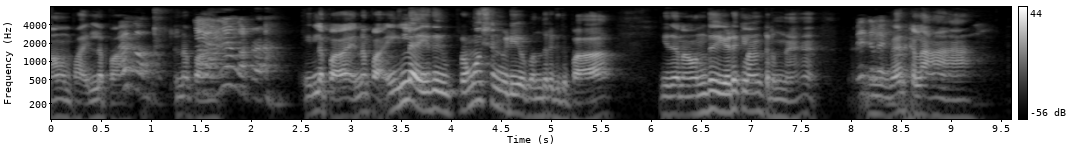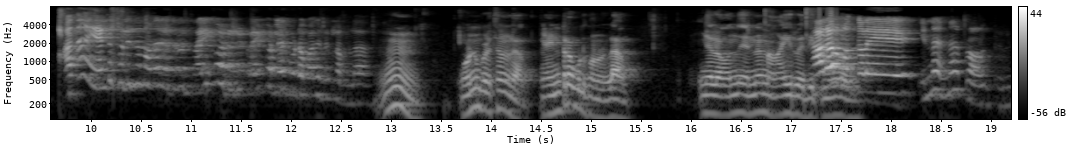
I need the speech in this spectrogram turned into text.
ஆமாப்பா இல்லைப்பா. என்னப்பா? இல்லைப்பா என்னப்பா? இல்லை இது ப்ரொமோஷன் வீடியோக்கு வந்திருக்குதுப்பா. இதை நான் வந்து எடுக்கலான்ட்டு இருந்தேன். வேர்க்கலாம். அதான் என்கிட்ட சொல்லி தான் ட்ரைபாட் பார்த்துட்டு இருக்கலாம்ல ம் ஒன்றும் பிரச்சனை இல்லை. நான் இன்ட்ரோ கொடுக்கணும்ல. இதில் வந்து என்னென்ன ஆயுர்வேதிக் ஹலோ மக்களே என்ன என்ன ப்ராடக்ட் இது?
